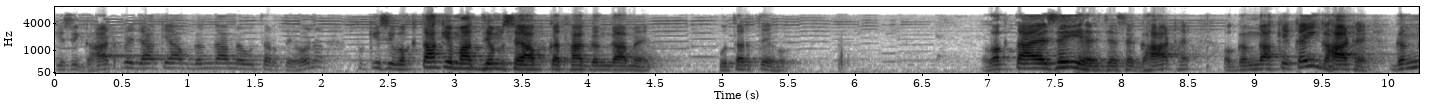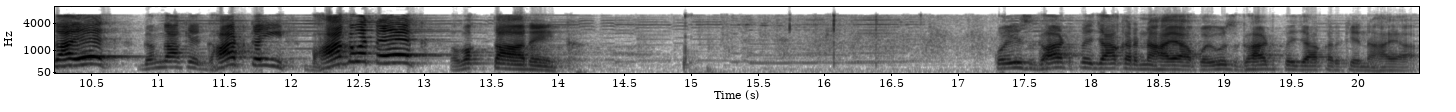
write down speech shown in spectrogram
किसी घाट पे जाके आप गंगा में उतरते हो ना तो किसी वक्ता के माध्यम से आप कथा गंगा में उतरते हो। वक्ता ऐसे ही है, जैसे घाट है और गंगा के कई घाट है। गंगा एक, गंगा के घाट कई, भागवत एक, वक्ता अनेक। कोई इस घाट पे जाकर नहाया, कोई उस घाट पे जाकर के नहाया।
